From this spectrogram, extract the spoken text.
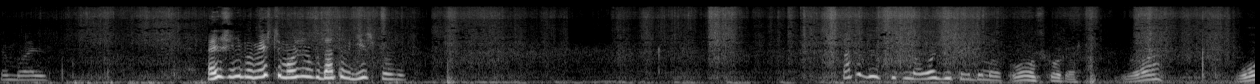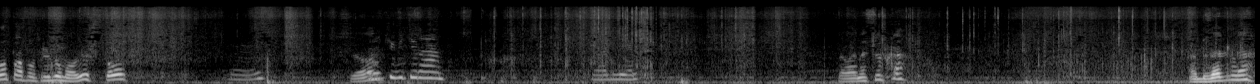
Нормально. А если не поместится, можно куда-то вниз положить. Папа тут технологии придумал. Вон сколько. Да. Во, папа придумал. Видишь, стол. Все. Руки вытираем. Ладно. Давай, Настюшка. Обязательно.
